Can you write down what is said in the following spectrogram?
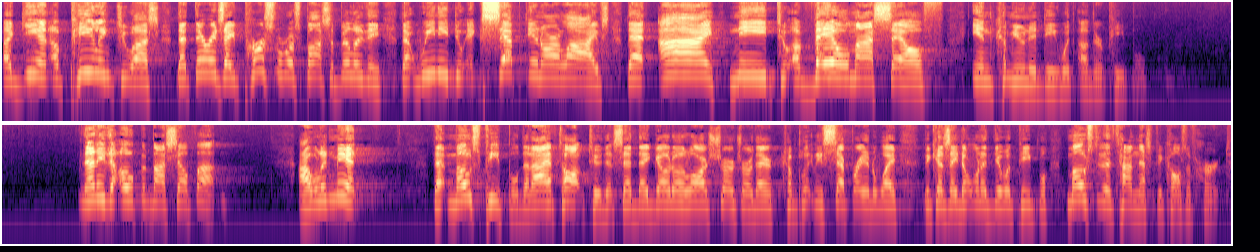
again, appealing to us that there is a personal responsibility that we need to accept in our lives that I need to avail myself in community with other people. And I need to open myself up. I will admit that most people that I have talked to that said they go to a large church or they're completely separated away because they don't want to deal with people, most of the time that's because of hurt.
